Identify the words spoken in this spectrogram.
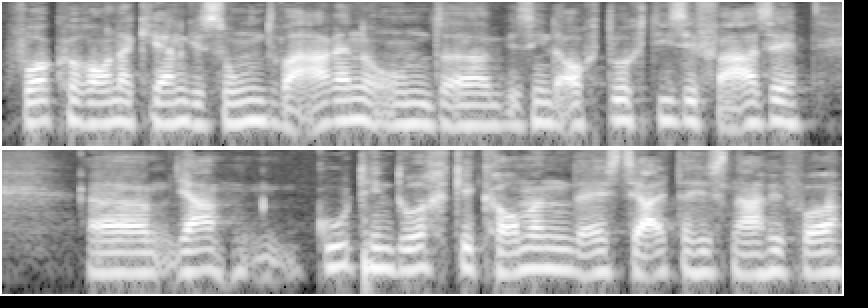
vor Corona kerngesund waren. Und wir sind auch durch diese Phase äh, ja, gut hindurchgekommen. Der SC Alter ist nach wie vor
